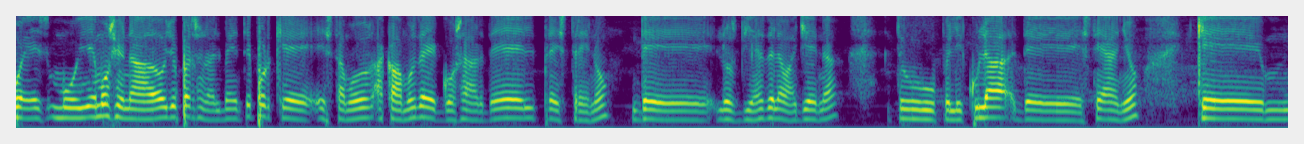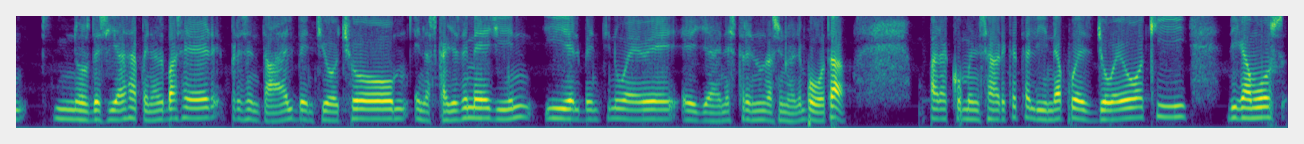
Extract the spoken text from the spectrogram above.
Pues muy emocionado yo personalmente porque estamos acabamos de gozar del preestreno de Los días de la ballena, tu película de este año que mm, nos decías apenas va a ser presentada el 28 en las calles de Medellín y el 29 eh, ya en estreno nacional en Bogotá. Para comenzar, Catalina, pues yo veo aquí, digamos,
